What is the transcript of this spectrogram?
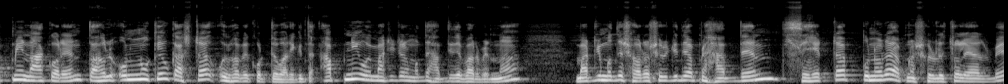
আপনি না করেন, তাহলে অন্য কেউ কাজটা ওইভাবে করতে পারে। কিন্তু আপনি ওই মাটিটার মধ্যে হাত দিতে পারবেন না। মাটির মধ্যে সরাসরি যদি আপনি হাত দেন সেহেরটা পুনরায় আপনার শরীরে চলে আসবে।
